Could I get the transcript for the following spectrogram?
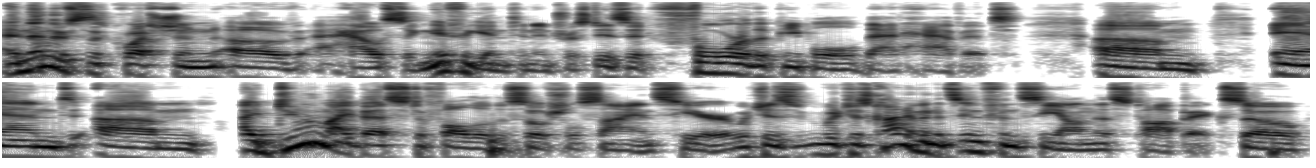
and then there's this question of how significant an interest is it for the people that have it. Um, and um, I do my best to follow the social science here, which is which is kind of in its infancy on this topic. So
